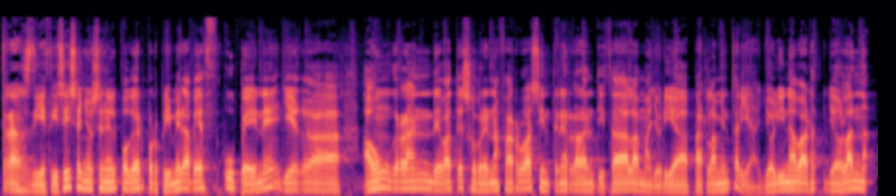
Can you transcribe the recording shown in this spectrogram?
Tras 16 años en el poder, por primera vez UPN llega a un gran debate sobre Nafarroa sin tener garantizada la mayoría parlamentaria. Yolanda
